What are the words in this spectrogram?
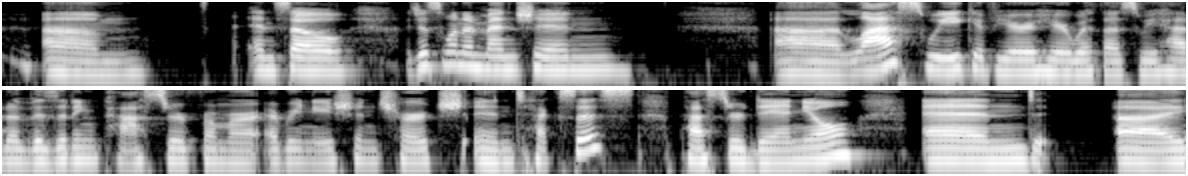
um, and so I just want to mention uh, last week, if you're here with us, we had a visiting pastor from our Every Nation Church in Texas, Pastor Daniel, and uh,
